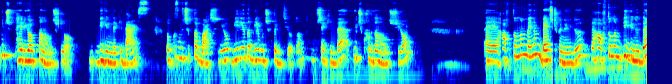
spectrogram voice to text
3 e, periyottan oluşuyor bir gündeki ders. 9.30'da başlıyor. 1 ya da 1.30'da bitiyordu. Bu şekilde 3 kurdan oluşuyor. E, haftanın benim 5 günüydü ve haftanın bir günü de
